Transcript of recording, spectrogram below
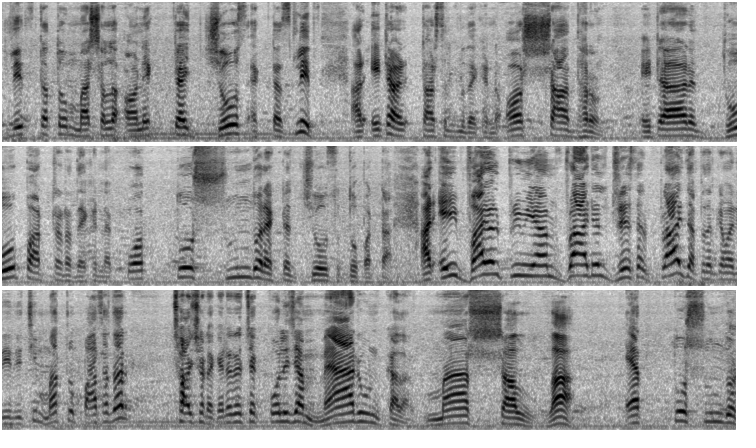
স্লিপসটা তো মার্শাল্লাহ অনেকটাই জোস একটা স্লিপস আর এটার টার্সেলগুলো দেখেন, অসাধারণ। এটার দোপাট্টাটা দেখেন না, কত সুন্দর একটা জোস দোপাট্টা। আর এই ভাইরাল প্রিমিয়াম ব্রাইডাল ড্রেসের প্রাইস আপনাদেরকে আমরা দিয়ে দিচ্ছি মাত্র পাঁচ হাজার ছয়শো টাকা। এটা হচ্ছে কলিজা ম্যারুন কালার মাশাল্লাহ এত সুন্দর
